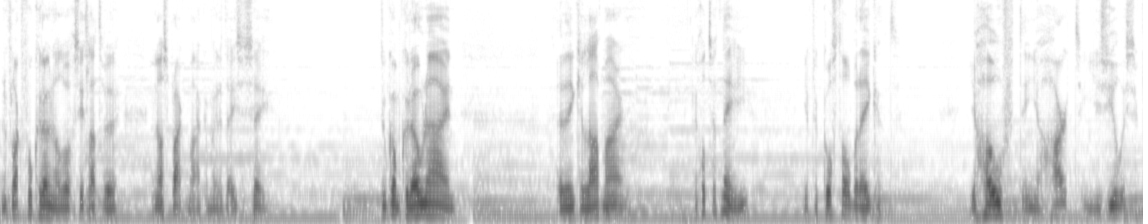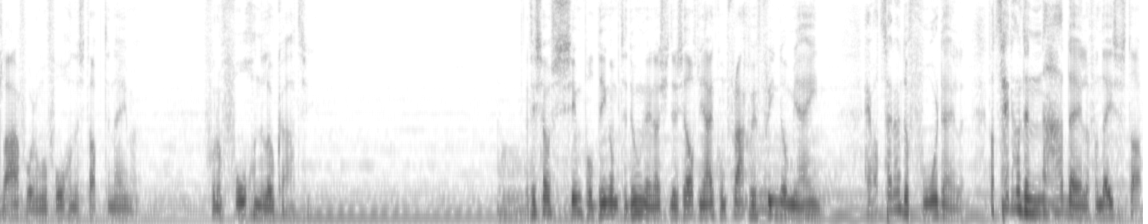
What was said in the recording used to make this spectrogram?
En vlak voor corona hadden we gezegd, laten we een afspraak maken met het ECC. Toen kwam corona en dan denk je, laat maar. En God zegt, nee, je hebt de kost al berekend. Je hoofd en je hart en je ziel is er klaar voor om een volgende stap te nemen. Voor een volgende locatie. Het is zo'n simpel ding om te doen. En als je er zelf niet uitkomt, vraag weer vrienden om je heen. Hey, wat zijn nou de voordelen? Wat zijn nou de nadelen van deze stap?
